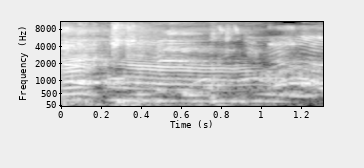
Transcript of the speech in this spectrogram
すごい!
